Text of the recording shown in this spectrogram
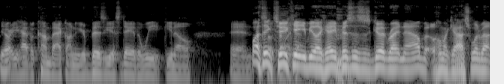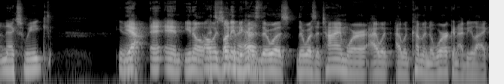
Yep. or you have a comeback on your busiest day of the week, you know. And Well, I think so- too, like can't that. you be like, hey, business is good right now, but oh my gosh, what about next week? You know, yeah, and, and you know it's funny because ahead. there was there was a time where I would I would come into work and I'd be like,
